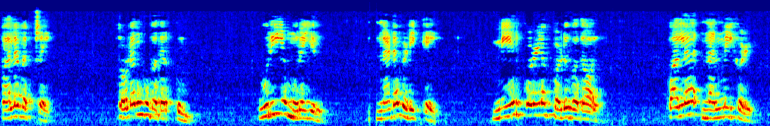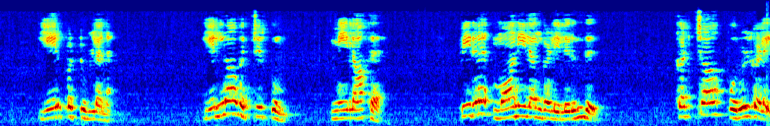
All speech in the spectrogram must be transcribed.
பலவற்றை தொடங்குவதற்கும் உரிய முறையில் நடவடிக்கை மேற்கொள்ளப்படுவதால் பல நன்மைகள் ஏற்பட்டுள்ளன. எல்லாவற்றிற்கும் மேலாக பிற மாநிலங்களிலிருந்து கச்சா பொருள்களை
